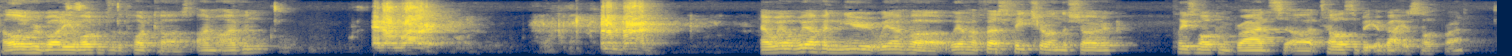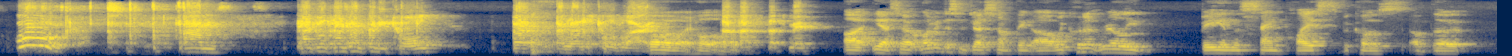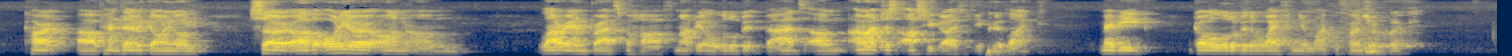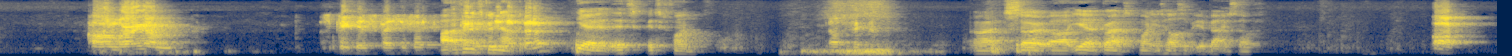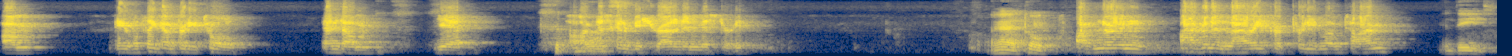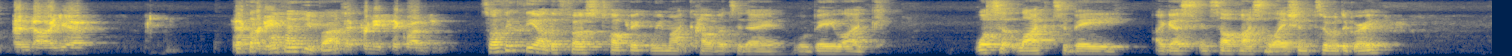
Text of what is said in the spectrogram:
Hello, everybody, and welcome to the podcast. I'm Ivan. And I'm Larry. And I'm Brad. And we have, we have a new we have a we have our first feature on the show. Please welcome Brad. Uh, tell us a bit about yourself, Brad. Woo! Um, people think I'm pretty tall, but I'm not as tall as Larry. Oh, wait, hold on. That, that's, that's me. Uh, yeah, so let me just suggest something. Uh, we couldn't really be in the same place because of the current uh, pandemic going on. So uh, the audio on um, Larry and Brad's behalf might be a little bit bad. Um, I might just ask you guys if you could like maybe go a little bit away from your microphones real quick. Oh, I'm wearing um speakers basically. I I think it's good Is now. that better? Yeah, it's it's fine. I'll fix it. All right. So uh, yeah, Brad, why don't you tell us a bit about yourself? Oh, um, people think I'm pretty tall, and um, yeah, I'm just gonna be shrouded in mystery. Okay, cool. I've known Ivan and Larry for a pretty long time, Indeed. and uh, yeah, Well, they're th- pretty, well, thank you, Brad. they're pretty sick lads. So I think the uh, the first topic we might cover today will be like, what's it like to be, I guess, in self isolation to a degree.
